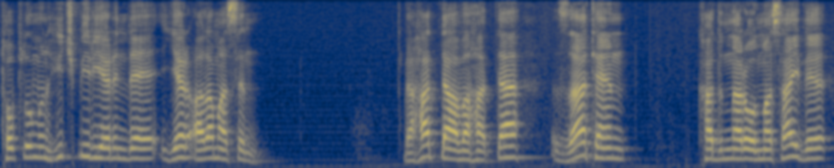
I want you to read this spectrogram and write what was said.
toplumun hiçbir yerinde yer alamasın. Ve hatta ve hatta zaten kadınlar olmasaydı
